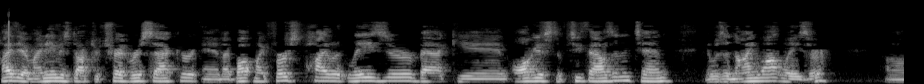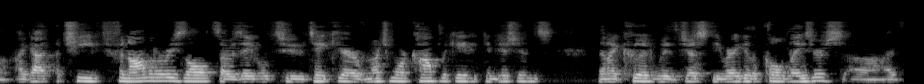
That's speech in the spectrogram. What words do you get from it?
Hi there, my name is Dr. Tred Rissacher, and I bought my first pilot laser back in August of 2010. It was a 9 watt laser. Uh, I got achieved phenomenal results. I was able to take care of much more complicated conditions than I could with just the regular cold lasers. Uh, I've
